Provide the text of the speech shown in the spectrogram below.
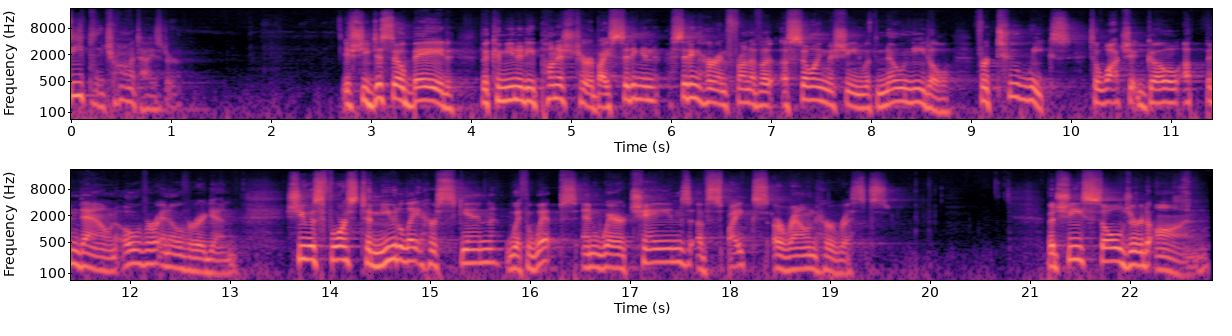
deeply traumatized her. If she disobeyed, the community punished her by sitting, in, sitting her in front of a, a sewing machine with no needle for two weeks to watch it go up and down over and over again. She was forced to mutilate her skin with whips and wear chains of spikes around her wrists. But she soldiered on.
